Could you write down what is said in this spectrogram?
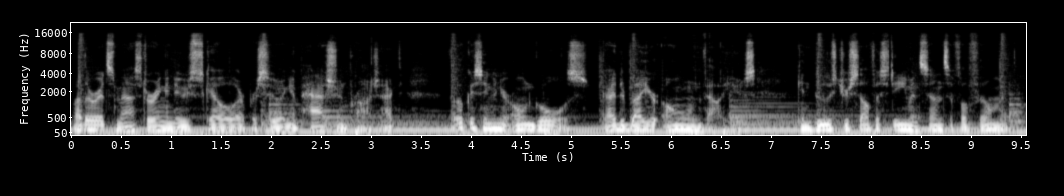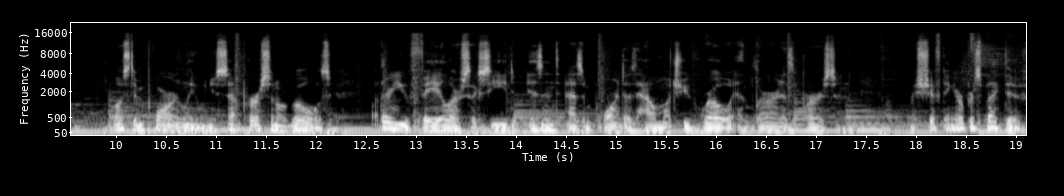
Whether it's mastering a new skill or pursuing a passion project, Focusing on your own goals, guided by your own values, can boost your self esteem and sense of fulfillment. Most importantly, when you set personal goals, whether you fail or succeed isn't as important as how much you grow and learn as a person. With shifting your perspective,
